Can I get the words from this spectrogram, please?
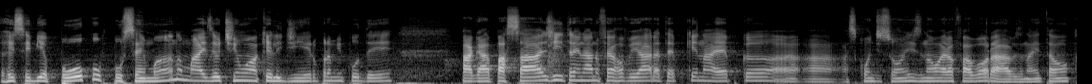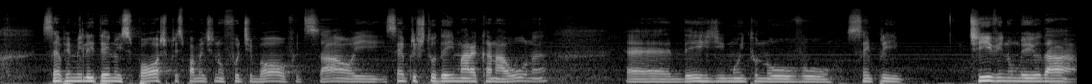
eu recebia pouco por semana, mas eu tinha aquele dinheiro para me poder pagar a passagem e treinar no ferroviário, até porque na época a- a- as condições não eram favoráveis, né? Então sempre militei no esporte, principalmente no futebol, futsal e sempre estudei em Maracanaú, né? É, desde muito novo sempre tive no meio da,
